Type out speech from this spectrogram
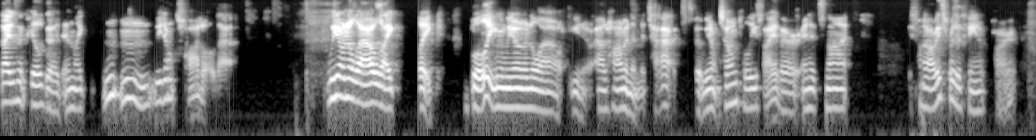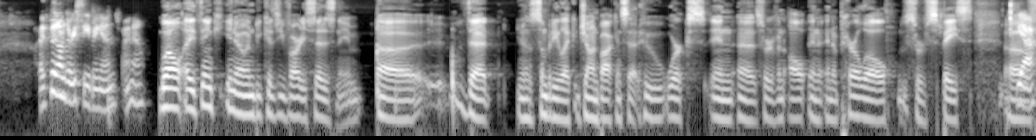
That doesn't feel good. And like, we don't coddle that. We don't allow like like bullying. We don't allow you know ad hominem attacks, but we don't tone police either. And it's not it's not always for the faint of heart. I've been on the receiving end. I know. Well, I think you know, and because you've already said his name, uh, that you know somebody like Jon Boeckenstedt who works in a, sort of an all in a, in a parallel sort of space of yeah.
